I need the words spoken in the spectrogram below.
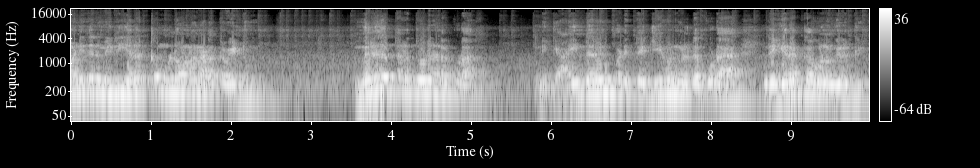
மனிதன் மீது இரக்கம் உள்ளவனாக நடக்க வேண்டும். மிருகத்தனத்தோடு நடக்கக்கூடாது. இன்னைக்கு ஐந்தறிவு படித்த ஜீவன்கள்ட்ட கூட இந்த இரக்க குணம் இருக்குது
